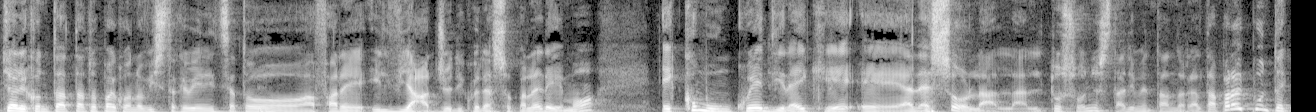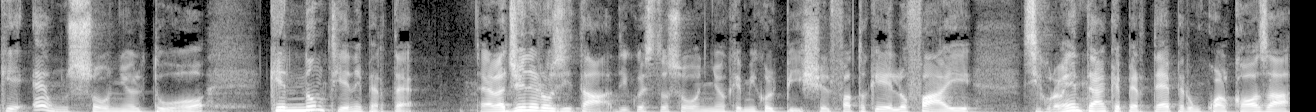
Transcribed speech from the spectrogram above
Ti ho ricontattato poi quando ho visto che avevi iniziato a fare il viaggio di cui adesso parleremo. E comunque direi che eh, adesso la, la, il tuo sogno sta diventando realtà. Però il punto è che è un sogno il tuo che non tieni per te. È la generosità di questo sogno che mi colpisce, il fatto che lo fai sicuramente anche per te, per un qualcosa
